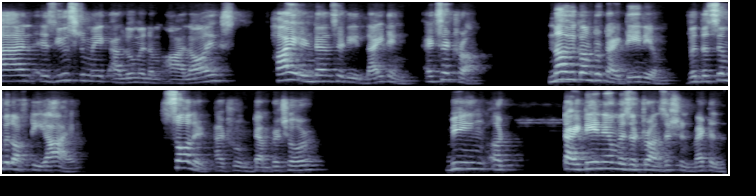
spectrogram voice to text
and is used to make aluminum alloys, high intensity lighting, etc. Now we come to titanium with the symbol of Ti, solid at room temperature. Being a titanium is a transition metal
